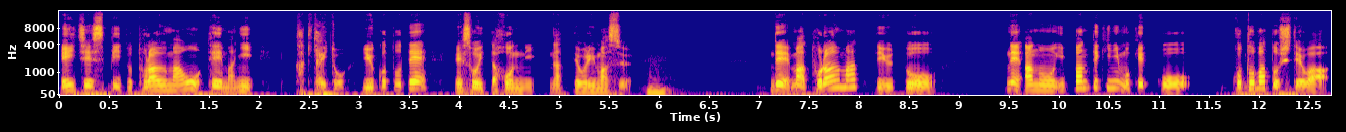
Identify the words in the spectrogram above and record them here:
HSP とトラウマをテーマに書きたいということで、えそういった本になっております。うん、で、まあトラウマっていうと、ね、あの、一般的にも結構言葉としては、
